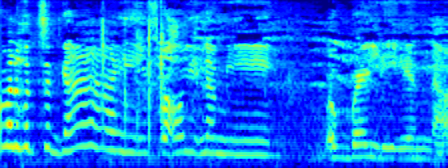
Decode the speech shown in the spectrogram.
Manapot sa guys! Pauli na mi og Berlin na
